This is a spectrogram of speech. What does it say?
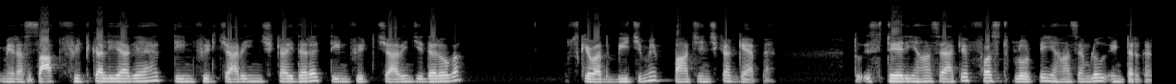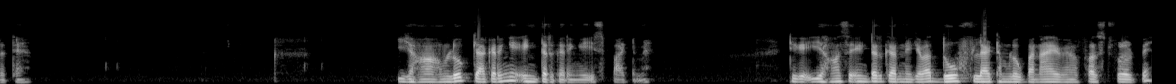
मेरा सात फीट का लिया गया है, तीन फीट चार इंच का इधर है, तीन फीट चार इंच इधर होगा। उसके बाद बीच में पाँच इंच का गैप है। तो स्टेयर यहाँ से आके फ़र्स्ट फ्लोर पे यहाँ से हम लोग इंटर करते हैं। यहाँ हम लोग क्या करेंगे? इंटर करेंगे इस पार्ट में। ठीक है, यहाँ से इंटर करने के बाद दो फ्लैट हम लोग बनाए हुए हैं फ़र्स्ट फ्लोर पे।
